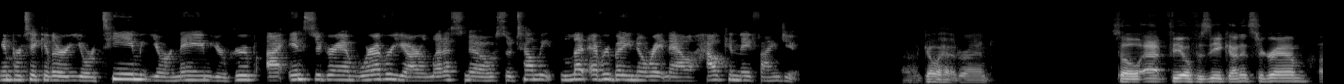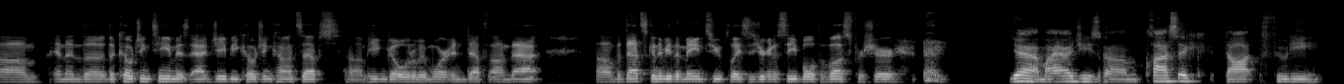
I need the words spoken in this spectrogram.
in particular your team, your name, your group, uh, Instagram, wherever you are, let us know. So tell me, let everybody know right now, how can they find you? Uh, go ahead, Ryan. So at Fio Physique on Instagram, um, and then the the coaching team is at JB Coaching Concepts. Um, he can go a little bit more in depth on that, uh, but that's going to be the main two places you're going to see both of us for sure. yeah, my IG's um, classic dot foodie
